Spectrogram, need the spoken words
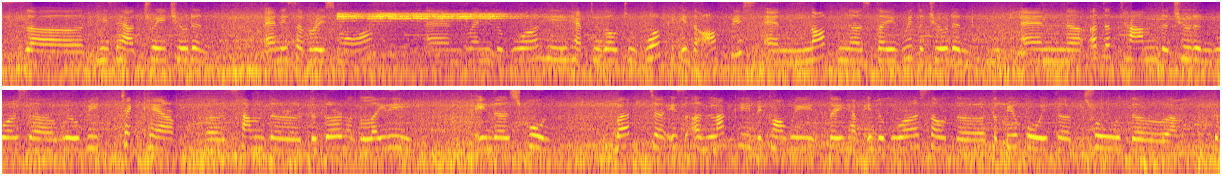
He's uh, he's had three children, and it's a very small. And when in the war, he had to go to work in the office and not uh, stay with the children. And uh, at that time, the children was uh, will be take care of uh, some the the girl or the lady in the school. But uh, it's unlucky because we they have in the war, so the the people with the, through the um, the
